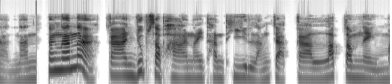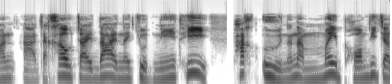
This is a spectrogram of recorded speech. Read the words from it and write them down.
นาดนั้น ดังนั้นน่ะการยุบสภาในทันทีหลังจากการรับตำแหน่งมันอาจจะเข้าใจได้ในจุดนี้ที่พรรคอื่นนั้นน่ะไม่พร้อมที่จะ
